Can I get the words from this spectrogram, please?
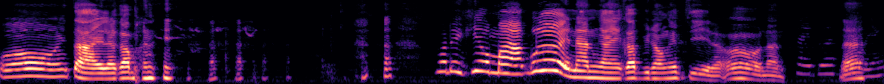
โอ้ยตายแล้วครับบันนี้ว่าได้เคี่ยวหมากเลยนั่นไงครับพี่น้องเอฟซีนะเออนั่นใครตัวนะ เขายัง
